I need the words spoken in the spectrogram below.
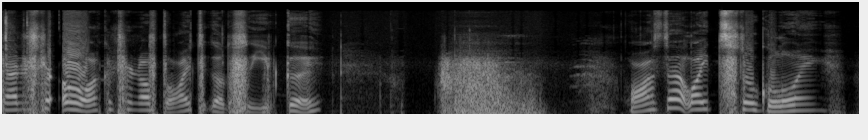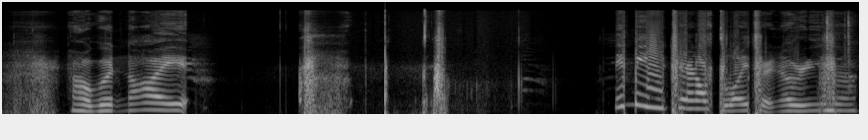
Can I just oh, I can turn off the light to go to sleep. Good. Why is that light still glowing? Oh, good night. It me turn off the lights for no reason.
